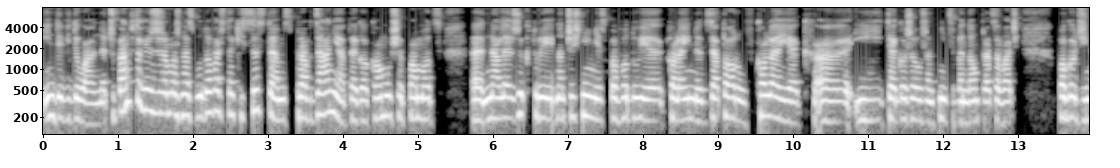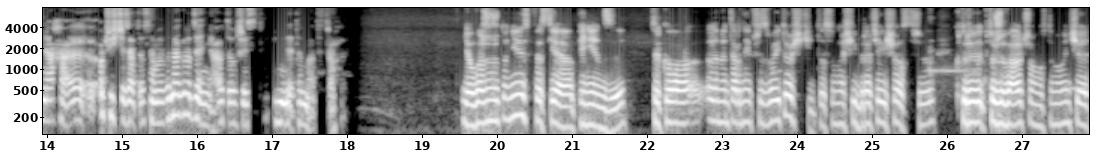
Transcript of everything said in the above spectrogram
indywidualne. Czy pan w to wierzy, że można zbudować taki system sprawdzania tego, komu się pomoc e, należy, który jednocześnie nie spowoduje kolejnych zatorów, kolejek e, i tego, że urzędnicy będą pracować po godzinach, oczywiście za te same wynagrodzenia, ale to już jest inny temat trochę. Ja uważam, że to nie jest kwestia pieniędzy, tylko elementarnej przyzwoitości. To są nasi bracia i siostry, który, którzy walczą w tym momencie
